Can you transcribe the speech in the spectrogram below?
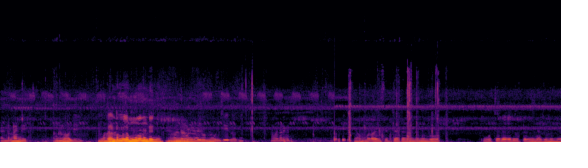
രണ്ടെണ്ണം ഉണ്ട്. ഒന്ന് പോയി. രണ്ടെണ്ണല്ല മൂന്നെണ്ണം ഉണ്ടായിരുന്നു മൂന്നെണ്ണം പോയി. നമ്മൾ ഐസിട്ടൊക്കെ നീന്തുമ്പോ പൂച്ച ലെവൽ വിട്ടതിന് അത് നിന്ന്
